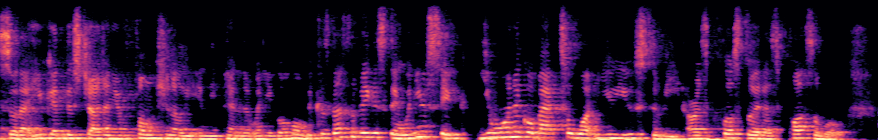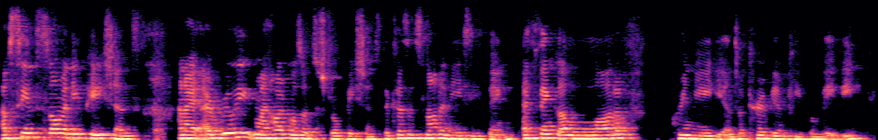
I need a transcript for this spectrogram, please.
so that you get discharged and you're functionally independent when you go home. Because that's the biggest thing. When you're sick you want to go back to what you used to be or as close to it as possible. I've seen so many patients and I, I really my heart goes out to stroke patients because it's not an easy thing. I think a lot of grenadians or caribbean people maybe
